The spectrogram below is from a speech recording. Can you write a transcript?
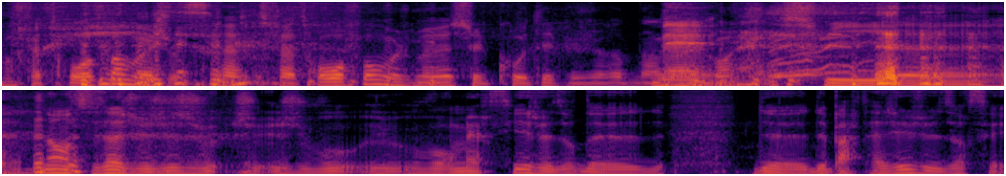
Ça fait trois fois, moi. Je, ça, fait, ça fait trois fois, moi, je me mets sur le côté puis je rentre dans Mais le coin. je suis. euh, Non, c'est ça, je veux juste je, je- je vous, vous remercier, je veux dire, de, de, de partager, je veux dire, ces,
